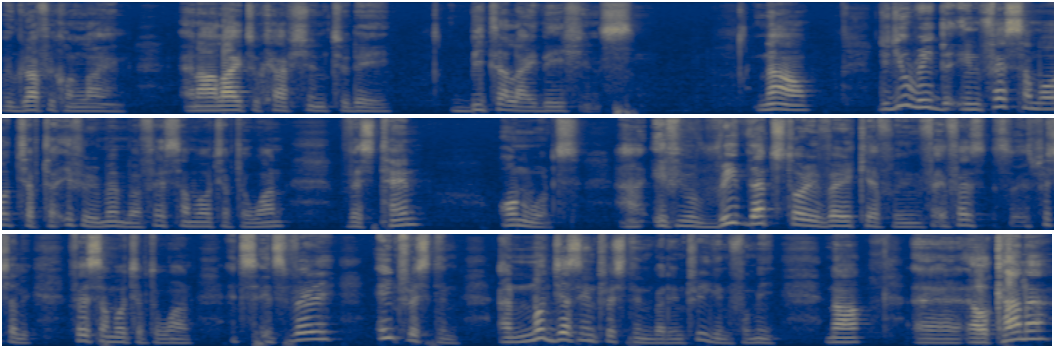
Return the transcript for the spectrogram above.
with Graphic Online. And I'd like to caption today, Bitter Libations. Now, did you read the, in First Samuel chapter, if you remember, First Samuel chapter 1, verse 10 onwards, uh, if you read that story very carefully, first, especially First Samuel chapter 1, it's, it's very interesting and not just interesting but intriguing for me. Now, uh, Elkanah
